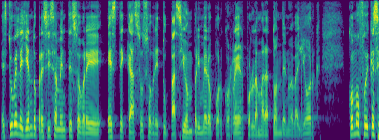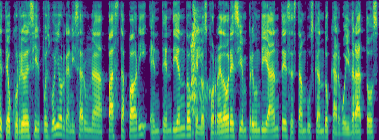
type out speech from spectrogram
Estuve leyendo precisamente sobre este caso, sobre tu pasión primero por correr, por la maratón de Nueva York ¿Cómo fue que se te ocurrió decir, pues voy a organizar una pasta party, entendiendo que los corredores siempre un día antes están buscando carbohidratos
